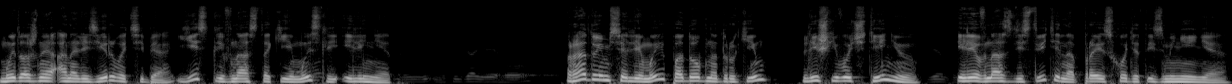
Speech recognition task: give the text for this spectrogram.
Мы должны анализировать себя, есть ли в нас такие мысли или нет. Радуемся ли мы, подобно другим, лишь его чтению, или в нас действительно происходят изменения?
